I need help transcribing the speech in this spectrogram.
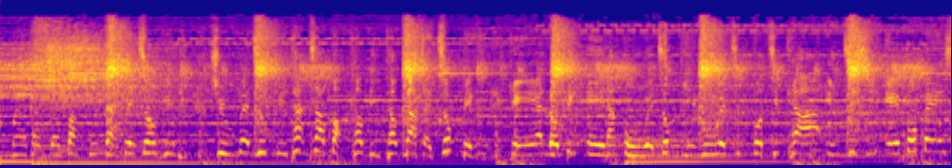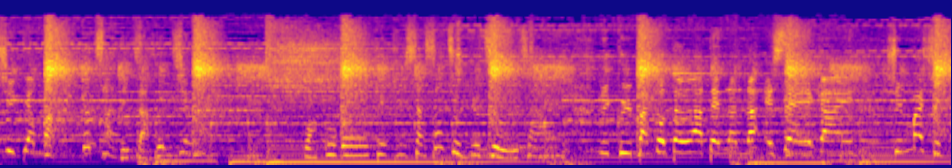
今摆当作目睭内底作品，想要出去探查外口日头加在作品。街仔路顶的人有的足硬，有的一步一脚印，只是下晡八四点嘛，搁差二十分钟。偌久无轻轻松松就叫自在，离开办公桌仔电脑内的世界。心爱想讲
